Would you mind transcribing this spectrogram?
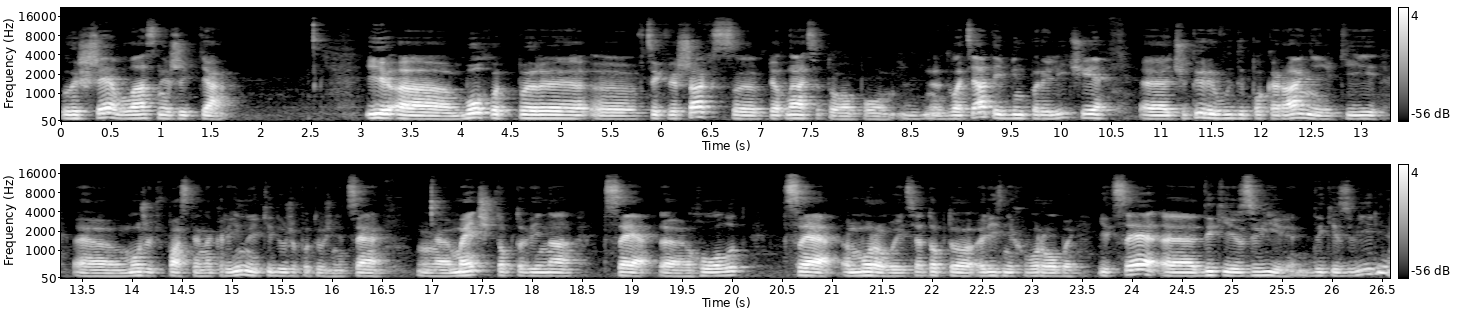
лише власне життя. І е, Бог от пере, е, в цих віршах з 15 по 20 він перелічує е, чотири види покарання, які е, можуть впасти на країну, які дуже потужні. Це меч, тобто війна, це е, голод, це моровиця, тобто різні хвороби, і це е, дикі звірі, дикі звірі,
